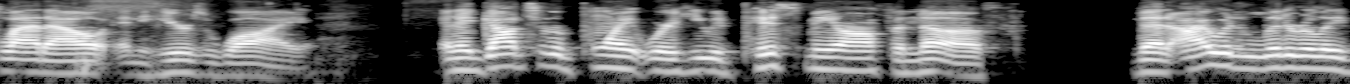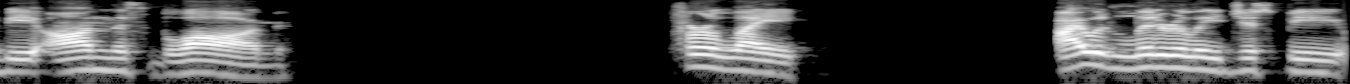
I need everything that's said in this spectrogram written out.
flat out, and here's why." And it got to the point where he would piss me off enough that I would literally be on this blog for like I would literally just be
